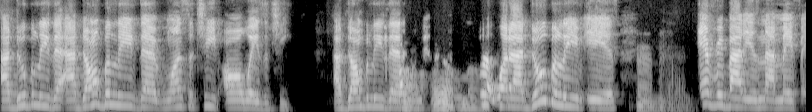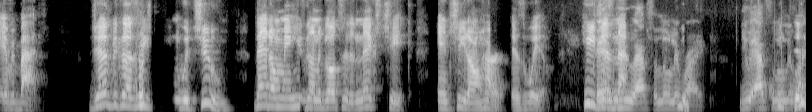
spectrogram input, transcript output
I do believe that. I don't believe that once a cheat, always a cheat. I don't believe that. Oh no! But what I do believe is Mm. everybody is not made for everybody. Just because he's with you, that don't mean he's gonna go to the next chick and cheat on her as well. He just not. you absolutely right. You absolutely right.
